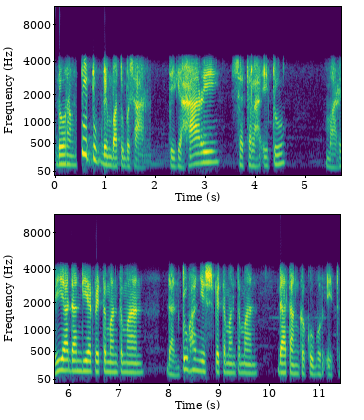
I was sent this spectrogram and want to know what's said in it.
dorang tutup dengan batu besar. Tiga hari setelah itu Maria dan dia pe teman-teman dan Tuhan Yesus pe teman-teman datang ke kubur itu.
